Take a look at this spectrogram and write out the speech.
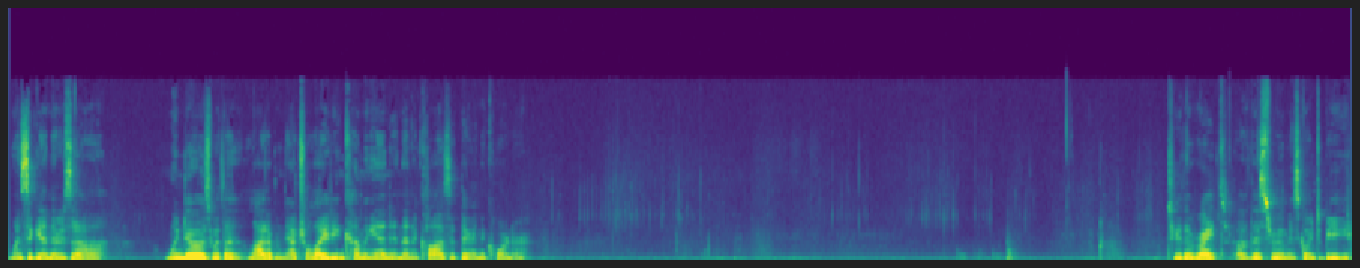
Once again, there's a windows with a lot of natural lighting coming in and then a closet there in the corner. To the right of this room is going to be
